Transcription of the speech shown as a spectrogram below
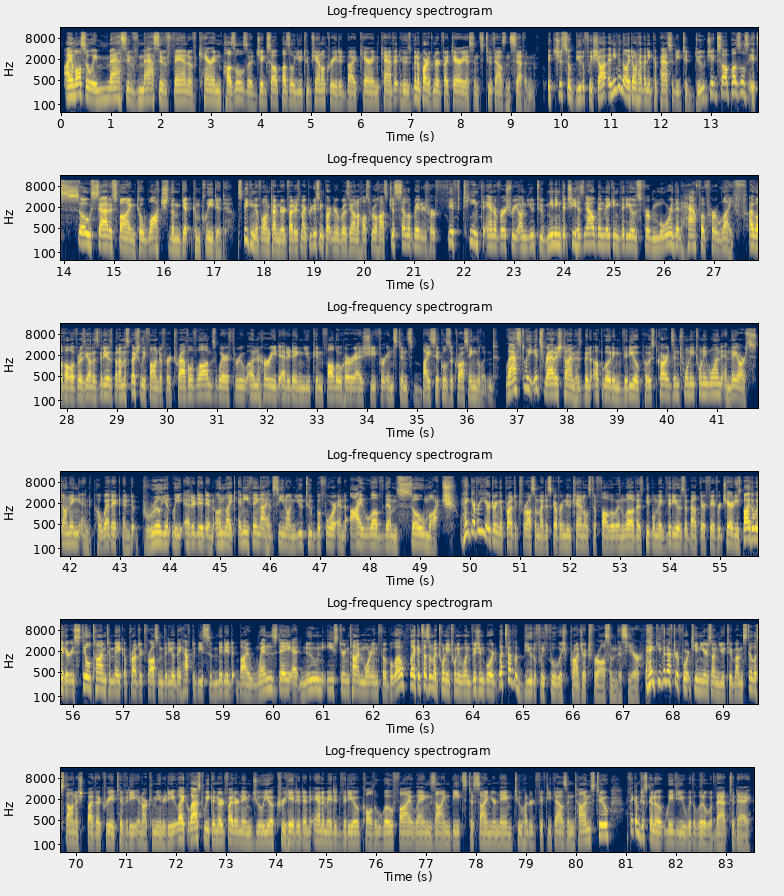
I am also a massive, massive fan of Karen Puzzles, a jigsaw puzzle YouTube channel created by Karen Kavett, who's been a part of Nerdfighteria since 2007 it's just so beautifully shot. And even though I don't have any capacity to do jigsaw puzzles, it's so satisfying to watch them get completed. Speaking of longtime nerdfighters, my producing partner Rosianna Halse Rojas just celebrated her 15th anniversary on YouTube, meaning that she has now been making videos for more than half of her life. I love all of Rosianna's videos, but I'm especially fond of her travel vlogs, where through unhurried editing you can follow her as she, for instance, bicycles across England. Lastly, It's Radish Time has been uploading video postcards in 2021, and they are stunning and poetic and brilliantly edited and unlike anything I have seen on YouTube before and I love them so much. Hank, every year during the Project for Awesome, I discover new channels to follow and love as people make videos about their favorite charities. By the way, there is still time to make a Project for Awesome video. They have to be submitted by Wednesday at noon Eastern Time. More info below. Like it says on my 2021 vision board, let's have a beautifully foolish Project for Awesome this year. Hank, even after 14 years on YouTube, I'm still astonished by the creativity in our community. Like last week, a nerdfighter named Julia created an animated video called Lo-Fi Lang Syne beats to sign your name 250,000 times to, I think I'm just going to leave you with a little of that today.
